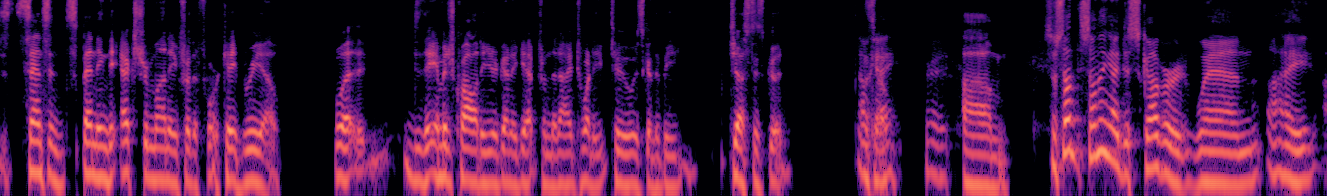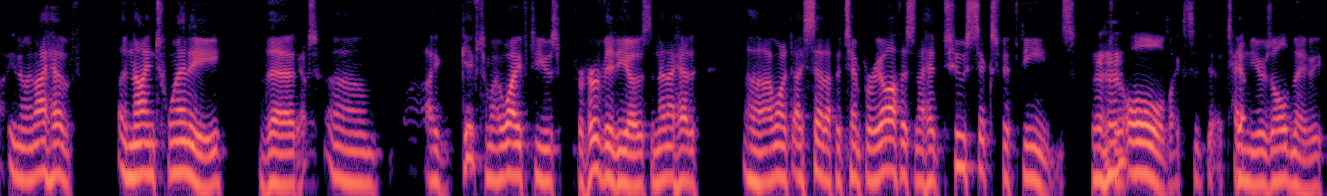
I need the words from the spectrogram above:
sense in spending the extra money for the 4K Brio. What the image quality you're going to get from the 922 is going to be just as good. Okay, great. Um, So some, something I discovered when I, you know, and I have a 920 that um, I gave to my wife to use for her videos. And then I had, uh, I wanted, I set up a temporary office and I had two 615s, which are mhm. old, like s- 10 years old maybe.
